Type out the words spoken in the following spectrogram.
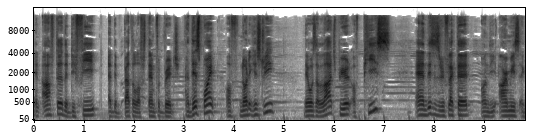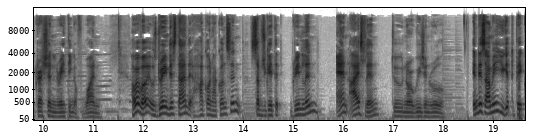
and after the defeat at the Battle of Stamford Bridge. At this point of Nordic history, there was a large period of peace, and this is reflected on the army's aggression rating of 1. However, it was during this time that Hakon Hakonsson subjugated Greenland and Iceland to Norwegian rule. In this army, you get to pick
